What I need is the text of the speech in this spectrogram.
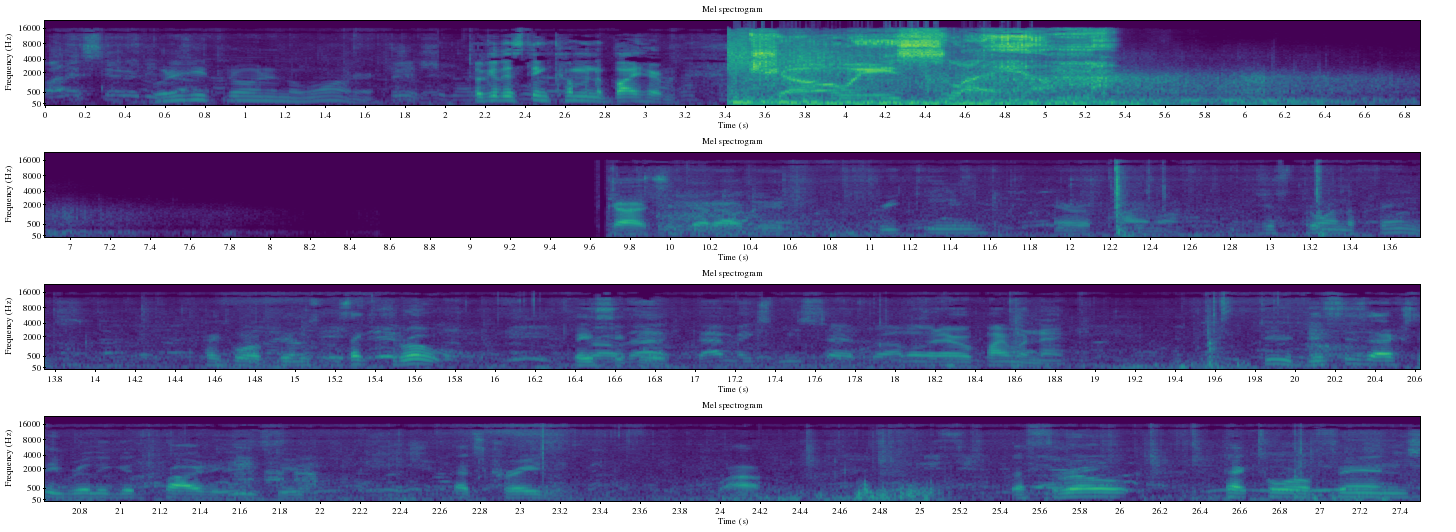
What is he throwing in the water? Look at this thing coming to bite him. Joey Slay Em. Guys, check that out, dude. Freaking arapaima. He's just throwing the fins. Pectoral fins. It's like throat, basically. that, that makes me sad, bro. I'm over there with Primer neck. Dude, this is actually really good product to eat, dude. That's crazy. Wow. The throat, pectoral fins,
